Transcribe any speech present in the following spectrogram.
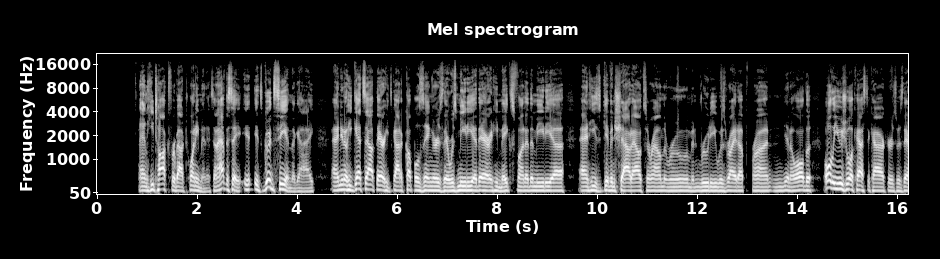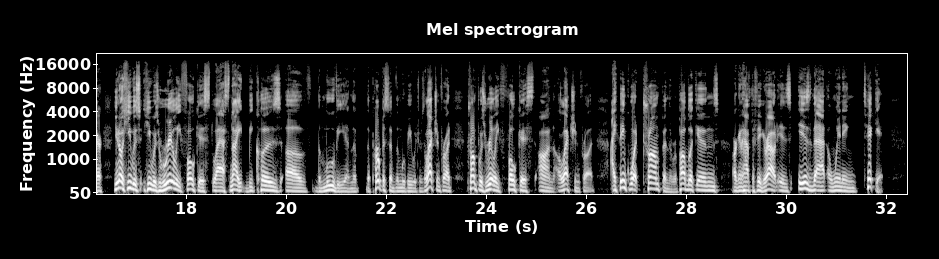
and he talked for about 20 minutes. And I have to say, it, it's good seeing the guy. And, you know, he gets out there, he's got a couple zingers. There was media there, and he makes fun of the media, and he's giving shout outs around the room, and Rudy was right up front, and, you know, all the all the usual cast of characters was there. You know, he was he was really focused last night because of the movie and the, the purpose of the movie, which was election fraud. Trump was really focused on election fraud. I think what Trump and the Republicans are going to have to figure out is is that a winning ticket?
